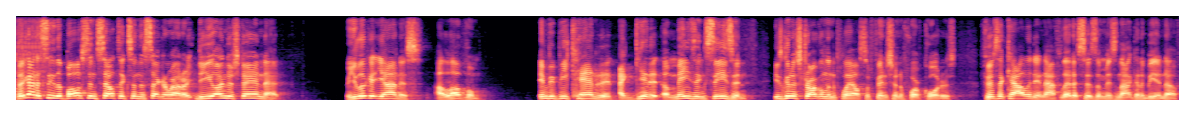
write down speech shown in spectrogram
They got to see the Boston Celtics in the second round. Do you understand that? When you look at Giannis, I love him. MVP candidate, I get it. Amazing season. He's going to struggle in the playoffs to finish in the fourth quarters. Physicality and athleticism is not going to be enough.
